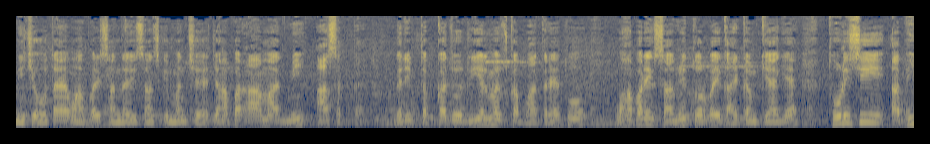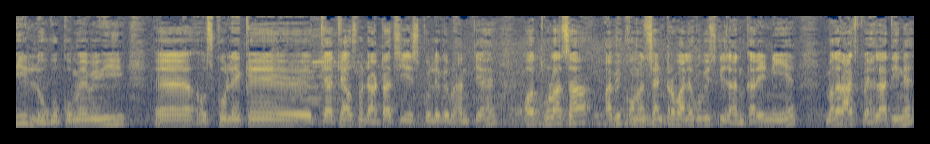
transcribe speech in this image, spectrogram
नीचे होता है, वहाँ पर शानदारी सांस्कृतिक मंच है, जहाँ पर आम आदमी आ सकता है। गरीब तबका जो रियल में उसका पात्र है तो वहाँ पर एक सार्वजनिक तौर पर एक कार्यक्रम किया गया। है थोड़ी सी अभी लोगों को में भी उसको लेके क्या क्या उसमें डाटा चाहिए, इसको लेकर भ्रांतियाँ है। और थोड़ा सा अभी कॉमन सेंटर वाले को भी इसकी जानकारी नहीं है, मगर आज पहला दिन है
